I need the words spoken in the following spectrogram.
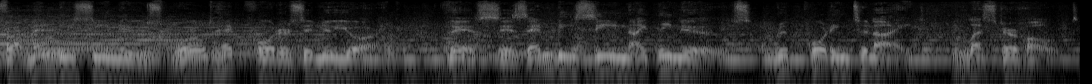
From NBC News World Headquarters in New York. This is NBC Nightly News. Reporting tonight, Lester Holt.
